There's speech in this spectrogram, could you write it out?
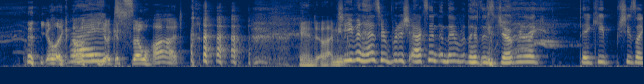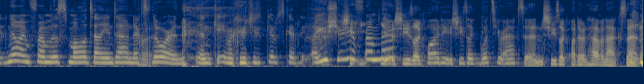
you're like, oh, Right? you're like, it's so hot. and uh, I mean, she even has her British accent, and then there's this joke where like they keep. She's like, "No, I'm from this small Italian town next Right. door," and and Kate Micucci keeps kept. Are you sure you're from there? Yeah, she's like, why do you? She's like, what's your accent? And she's like, I don't have an accent.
